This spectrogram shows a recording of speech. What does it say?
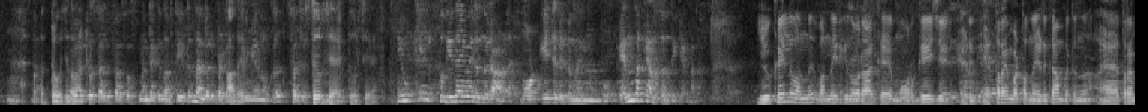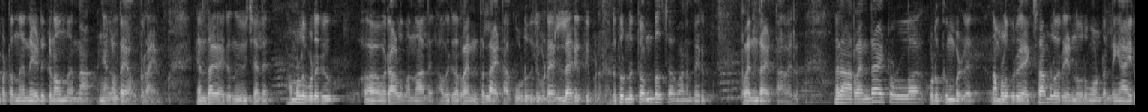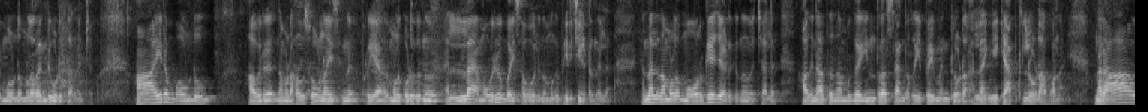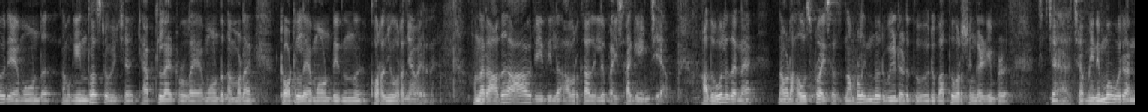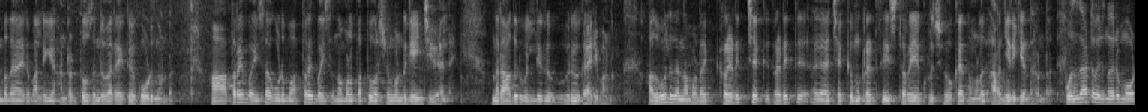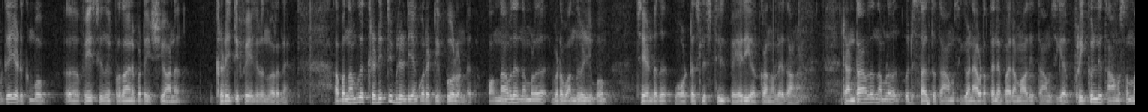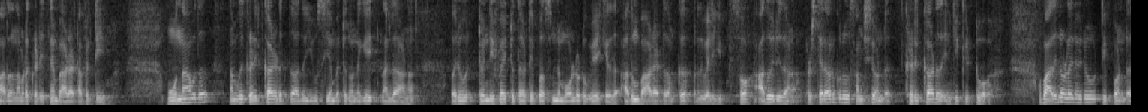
ഉചിതമായിട്ട് സെൽഫ് അസസ്മെന്റ് ഒക്കെ നടത്തിയിട്ട് നല്ലൊരു പെട്ടെന്ന് പ്രീമിയം നമുക്ക് സജസ്റ്റ് തീർച്ചയായും തീർച്ചയായും. യു കെയിൽ പുതിയതായി വരുന്ന ഒരാൾ മോർഗേജ് എടുക്കുന്നതിന് മുമ്പ് എന്തൊക്കെയാണ് ശ്രദ്ധിക്കേണ്ടത്? യു കെയിൽ വന്ന് വന്നിരിക്കുന്ന ഒരാൾക്ക് മോർഗേജ് എടു എത്രയും പെട്ടെന്ന് എടുക്കാൻ പറ്റുന്ന എത്രയും പെട്ടെന്ന് തന്നെ എടുക്കണമെന്ന് തന്നെ ഞങ്ങളുടെ അഭിപ്രായം. എന്താ കാര്യം എന്ന് ചോദിച്ചാൽ നമ്മളിവിടെ ഒരു ഒരാൾ വന്നാൽ അവർ റെന്റലായിട്ടാണ് കൂടുതൽ ഇവിടെ എല്ലാവരും എത്തിപ്പെടുന്നത്. ഒരു തൊണ്ണൂറ്റൊൻപത് ശതമാനം പേരും റെന്റായിട്ടാണ് വരും. അന്നേരം ആ റെന്റായിട്ടുള്ള കൊടുക്കുമ്പോൾ നമ്മളിപ്പോൾ ഒരു എക്സാമ്പിൾ ഒരു എണ്ണൂറ് പൗണ്ട് അല്ലെങ്കിൽ ആയിരം പൗണ്ട് നമ്മൾ റെന്റ് കൊടുക്കാന്ന് വെച്ചു. ആ ആയിരം പൗണ്ടും അവർ നമ്മുടെ ഹൗസ് ഓണേഴ്സിന് ഫ്രീ നമ്മൾ കൊടുക്കുന്ന എല്ലാം ഒരു പൈസ പോലും നമുക്ക് തിരിച്ച് കിട്ടുന്നില്ല. എന്നാൽ നമ്മൾ മോർഗേജ് എടുക്കുന്നതെന്ന് വെച്ചാൽ അതിനകത്ത് നമുക്ക് ഇൻട്രസ്റ്റ് ആൻഡ് റീപേയ്മെന്റോടെ അല്ലെങ്കിൽ ക്യാപിറ്റലിലൂടെ പോകുന്നത് അന്നേരം ആ ഒരു എമൗണ്ട് നമുക്ക് ഇൻട്രസ്റ്റ് ഒഴിച്ച് ക്യാപിറ്റലായിട്ടുള്ള എമൗണ്ട് നമ്മുടെ ടോട്ടൽ എമൗണ്ടിൽ നിന്ന് കുറഞ്ഞു കുറഞ്ഞാണ് വരുന്നത്. അന്നേരം അത് ആ ഒരു രീതിയിൽ അവർക്ക് അതിൽ പൈസ ഗെയിൻ ചെയ്യാം. അതുപോലെ തന്നെ നമ്മുടെ ഹൗസ് പ്രൈസസ് നമ്മൾ ഇന്നൊരു വീടെടുത്തു ഒരു പത്ത് വർഷം കഴിയുമ്പോൾ മിനിമം ഒരു അൻപതിനായിരം അല്ലെങ്കിൽ ഹൺഡ്രഡ് തൗസൻഡ് വരെയൊക്കെ കൂടുന്നുണ്ട്. ആ അത്രയും പൈസ കൂടുമ്പോൾ അത്രയും പൈസ നമ്മൾ പത്ത് വർഷം കൊണ്ട് ഗെയിൻ ചെയ്യുകയല്ലേ? അന്നേരം അതൊരു വലിയൊരു ഒരു കാര്യമാണ്. അതുപോലെ തന്നെ നമ്മുടെ ക്രെഡിറ്റ് ചെക്ക് ക്രെഡിറ്റ് ചെക്കും ക്രെഡിറ്റ് ഹിസ്റ്ററിയെക്കുറിച്ചും ഒക്കെ നമ്മൾ അറിഞ്ഞിരിക്കേണ്ടതുണ്ട്. പുതുതായിട്ട് വരുന്ന ഒരു മോഡ്ഗേജ് എടുക്കുമ്പോൾ ഫേസ് ചെയ്യുന്ന ഒരു പ്രധാനപ്പെട്ട ഇഷ്യൂ ആണ് ക്രെഡിറ്റ് ഫെയിലിയർ എന്ന് പറയുന്നത്. അപ്പോൾ നമുക്ക് ക്രെഡിറ്റ് ബിൽഡ് ചെയ്യാൻ കുറേ ടിപ്പുകളുണ്ട് ഒന്നാമത് നമ്മൾ ഇവിടെ വന്നു കഴിയുമ്പോൾ ചെയ്യേണ്ടത് വോട്ടേഴ്സ് ലിസ്റ്റിൽ പേര് ചേർക്കുക എന്നുള്ളതാണ്. രണ്ടാമത് നമ്മൾ ഒരു സ്ഥലത്ത് താമസിക്കുകയാണെങ്കിൽ അവിടെ തന്നെ പരമാവധി താമസിക്കുക. ഫ്രീക്വന്റ്ലി താമസം മാറുന്നത് നമ്മുടെ ക്രെഡിറ്റിനെ ബാഡായിട്ട് അഫക്റ്റ് ചെയ്യും. മൂന്നാമത് നമുക്ക് ക്രെഡിറ്റ് കാർഡ് എടുത്ത് അത് യൂസ് ചെയ്യാൻ പറ്റുന്നുണ്ടെങ്കിൽ നല്ലതാണ്. ഒരു twenty five to thirty percent മുകളിലോട്ട് ഉപയോഗിക്കരുത്. അതും ബാഡായിട്ട് നമുക്ക് പ്രതിഫലിക്കും. സോ അതൊരു ഇതാണ്. പക്ഷേ ചിലവർക്കൊരു സംശയമുണ്ട്. ക്രെഡിറ്റ് കാർഡ് എനിക്ക് കിട്ടുമോ അപ്പോൾ അതിനുള്ളതിനൊരു ടിപ്പുണ്ട്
